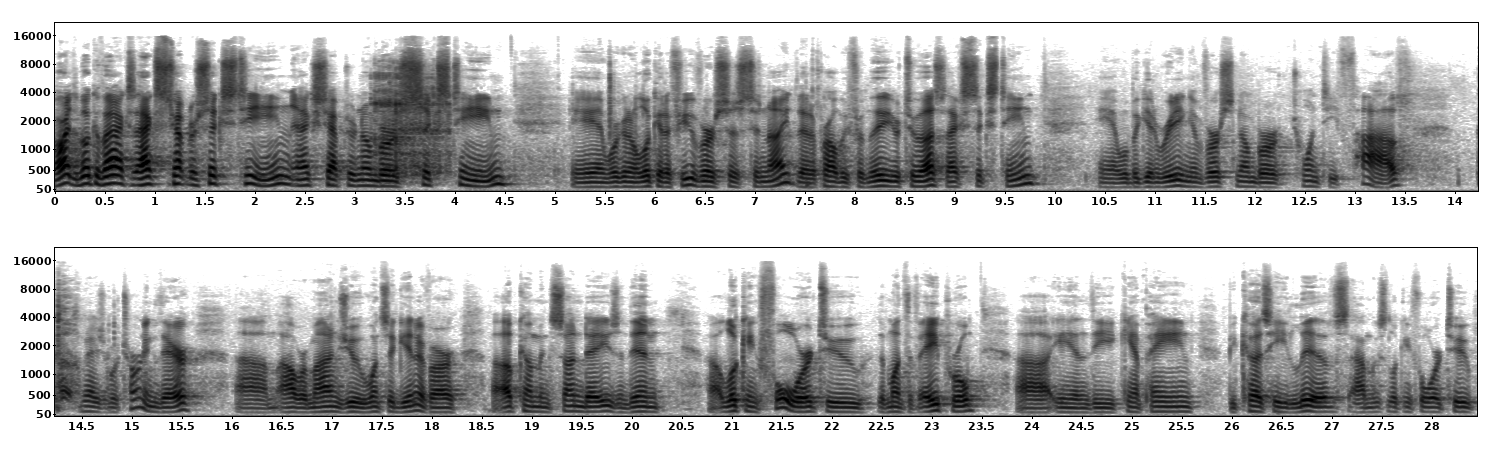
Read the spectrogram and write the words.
All right, the book of Acts, Acts chapter 16, Acts chapter number 16. And we're going to look at a few verses tonight that are probably familiar to us, Acts 16. And we'll begin reading in verse number 25. As we're turning there, um, I'll remind you once again of our uh, upcoming Sundays and then uh, looking forward to the month of April uh, in the campaign Because He Lives. I'm looking forward to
